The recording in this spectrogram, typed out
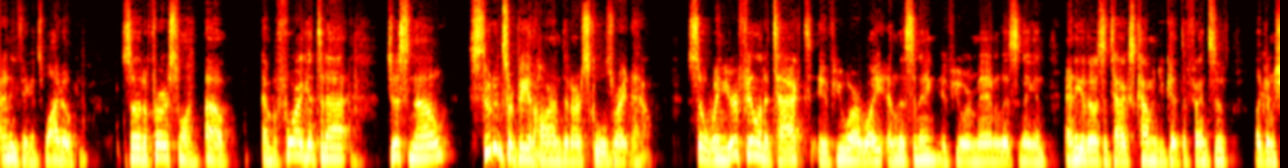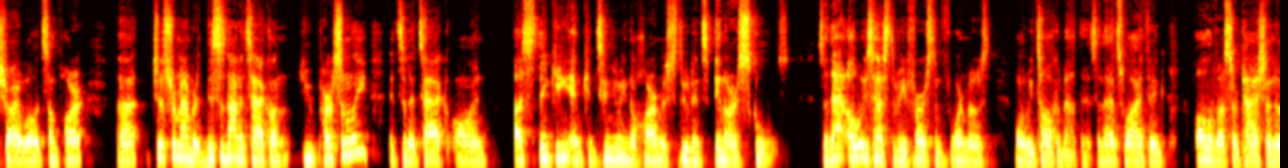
anything. It's wide open. So the first one. Oh, and before I get to that, just know students are being harmed in our schools right now. So when you're feeling attacked, if you are white and listening, if you are a man and listening, and any of those attacks come and you get defensive, like I'm sure I will at some part, uh, just remember this is not an attack on you personally. It's an attack on us thinking and continuing the harm of students in our schools. So that always has to be first and foremost when we talk about this. And that's why I think all of us are passionate. I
